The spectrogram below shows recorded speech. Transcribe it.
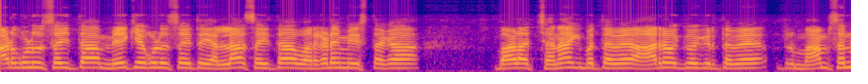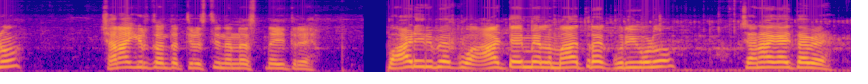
ಆಡುಗಳು ಸಹಿತ, ಮೇಕೆಗಳು ಸಹಿತ, ಎಲ್ಲ ಸಹಿತ ಹೊರಗಡೆ ಮೇಯಿಸಿದಾಗ ಭಾಳ ಚೆನ್ನಾಗಿ ಬರ್ತವೆ, ಆರೋಗ್ಯವಾಗಿರ್ತವೆ. ಅದ್ರ ಮಾಂಸನೂ ಚೆನ್ನಾಗಿರುತ್ತೆ ಅಂತ ತಿಳಿಸ್ತೀನಿ ನನ್ನ ಸ್ನೇಹಿತರೆ. ಬಾಡಿರಬೇಕು. ಆ ಟೈಮಲ್ಲಿ ಮಾತ್ರ ಕುರಿಗಳು ಚೆನ್ನಾಗಾಯ್ತವೆ.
